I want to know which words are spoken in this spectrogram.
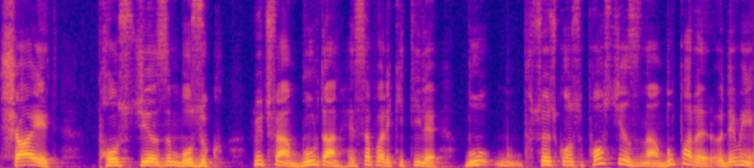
şayet post cihazın bozuk. Lütfen buradan hesap hareketiyle bu, söz konusu post cihazından bu parayı ödemeyi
